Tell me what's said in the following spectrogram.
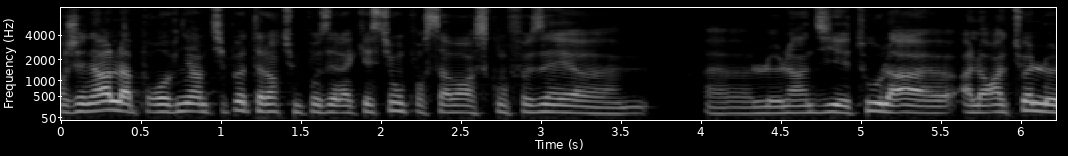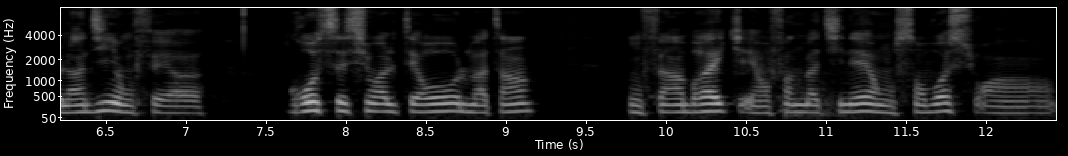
En général, là, pour revenir un petit peu, tout à l'heure, tu me posais la question pour savoir ce qu'on faisait le lundi et tout. Là, à l'heure actuelle, le lundi, on fait grosse session altéro le matin. On fait un break et en fin de matinée, on s'envoie sur un,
